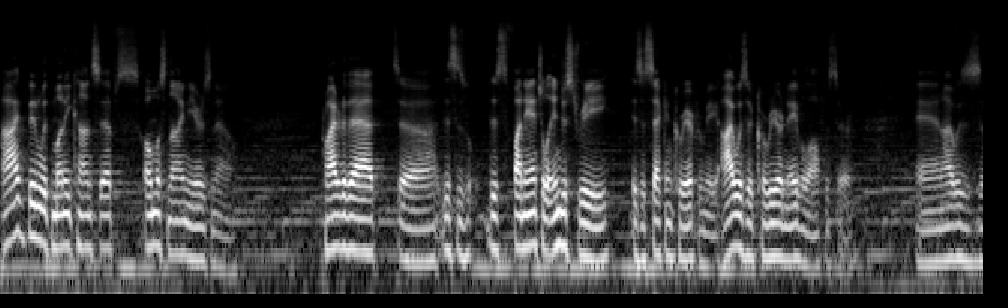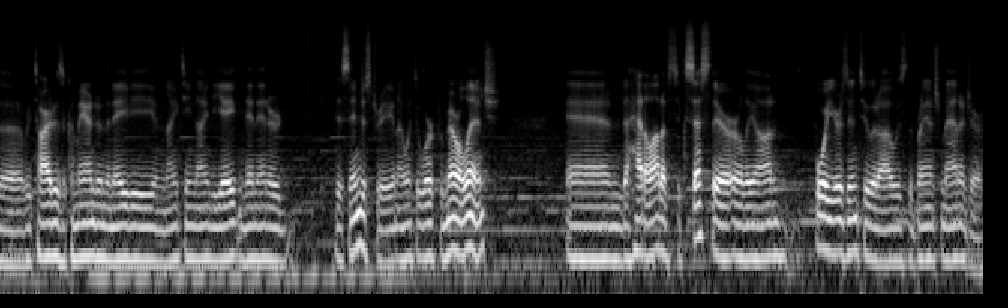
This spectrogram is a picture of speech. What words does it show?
I've been with Money Concepts almost nine years now. Prior to that, uh, this, is, this financial industry is a second career for me. I was a career naval officer and I was uh, retired as a commander in the Navy in 1998 and then entered this industry and I went to work for Merrill Lynch and I had a lot of success there early on. Four years into it, I was the branch manager.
